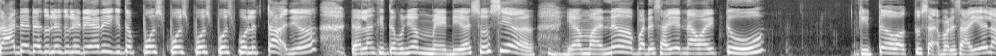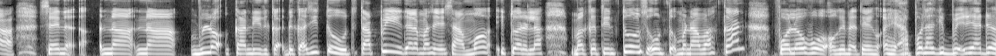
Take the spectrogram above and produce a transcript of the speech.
Tak ada dah tulis-tulis diary. Kita post, post, post, post, post letak je dalam kita punya media sosial. Mm-hmm. Yang mana pada saya Nawai itu kita waktu saat pada saya lah saya nak nak nak vlogkan di dekat dekat situ. Tetapi dalam masa yang sama itu adalah marketing tools untuk menambahkan follower. Orang nak tengok eh apa lagi beg dia ada?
